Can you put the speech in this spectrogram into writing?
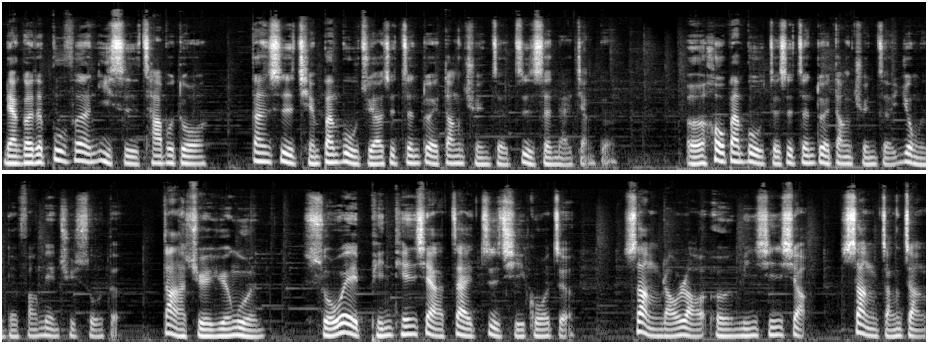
两个的部分意思差不多，但是前半部主要是针对当权者自身来讲的，而后半部则是针对当权者用人的方面去说的。大学原文：所谓平天下在治其国者，上扰扰而民心孝，上长长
